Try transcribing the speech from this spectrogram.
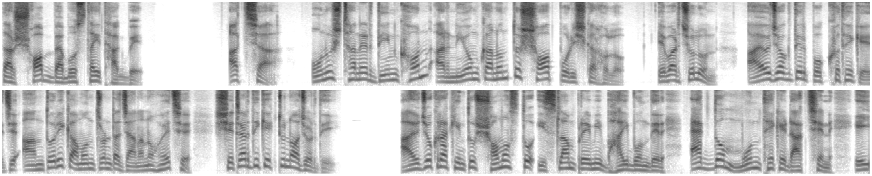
তার সব ব্যবস্থাই থাকবে। আচ্ছা অনুষ্ঠানের দিনক্ষণ আর নিয়মকানুন তো সব পরিষ্কার হলো। এবার চলুন আয়োজকদের পক্ষ থেকে যে আন্তরিক আমন্ত্রণটা জানানো হয়েছে, সেটার দিকে একটু নজর দিই। আয়োজকরা কিন্তু সমস্ত ইসলামপ্রেমী ভাই বোনদের একদম মন থেকে ডাকছেন এই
